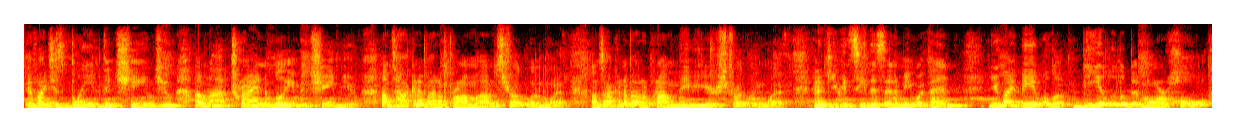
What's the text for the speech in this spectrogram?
if I just blamed and shamed you? I'm not trying to blame and shame you. I'm talking about a problem I'm struggling with. I'm talking about a problem maybe you're struggling with. And if you can see this enemy within, you might be able to be a little bit more whole.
